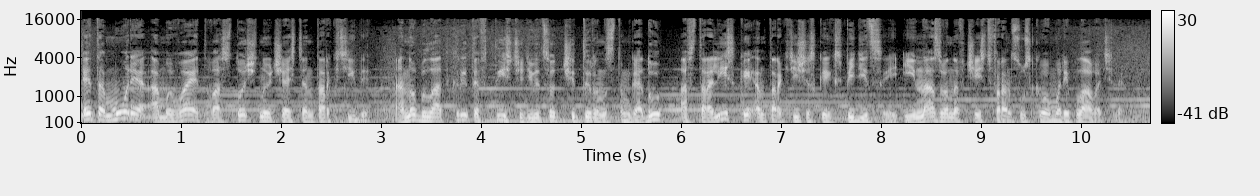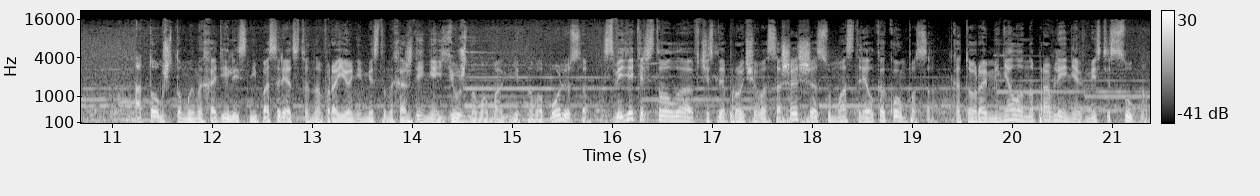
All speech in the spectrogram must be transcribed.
Это море омывает восточную часть Антарктиды. Оно было открыто в 1914 году австралийской антарктической экспедицией и названо в честь французского мореплавателя. О том, что мы находились непосредственно в районе местонахождения Южного магнитного полюса, свидетельствовала, в числе прочего, сошедшая с ума стрелка компаса, которая меняла направление вместе с судном,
